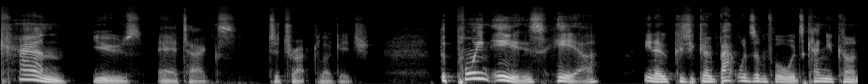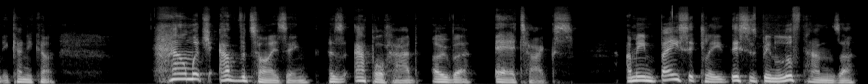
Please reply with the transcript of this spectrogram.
can use AirTags to track luggage. The point is here, you know, because you go backwards and forwards, can you, can't you, can you, can't. How much advertising has Apple had over AirTags? I mean, basically, this has been Lufthansa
